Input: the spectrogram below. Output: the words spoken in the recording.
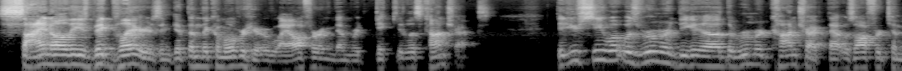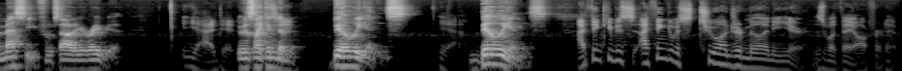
sign all these big players and get them to come over here by offering them ridiculous contracts. Did you see what was rumored the uh, the rumored contract that was offered to Messi from Saudi Arabia? Yeah, I did. It was like in the billions, yeah. billions. I think he was. I think it was two hundred million a year is what they offered him.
